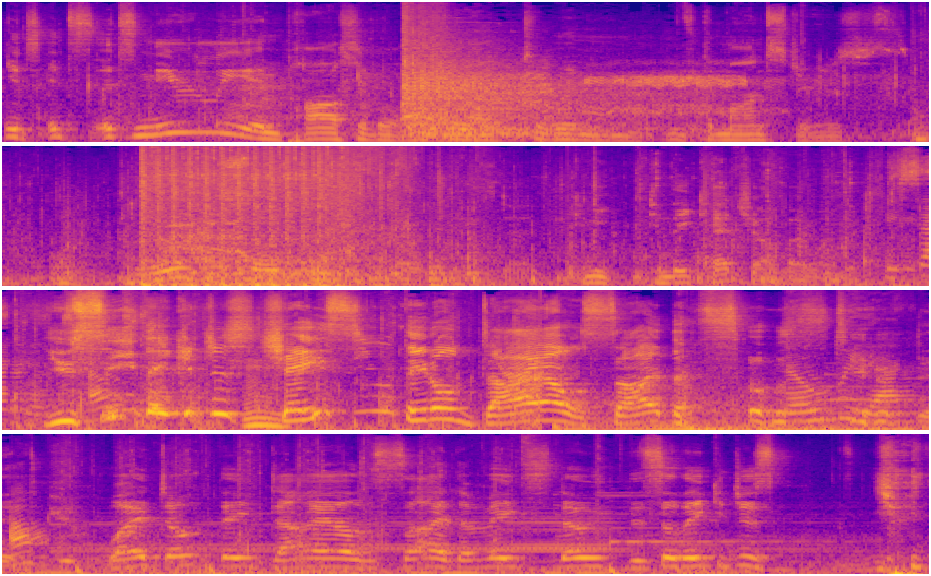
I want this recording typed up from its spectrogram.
It's it's it's nearly impossible, I feel like, to win with the monsters. It would be so difficult these days. Can, he, can they catch up, I wonder? You see, they can just chase you. They don't die outside. That's so No stupid. Why don't they die outside? That makes no. So they can just.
